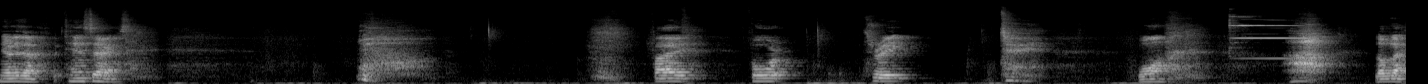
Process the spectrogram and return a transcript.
Nearly there, but 10 seconds. Five, four, three, two, one. Ah, lovely.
